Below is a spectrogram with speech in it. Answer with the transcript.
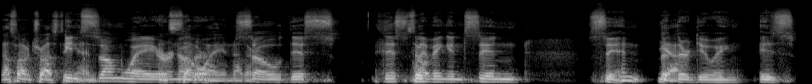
that's what I'm trusting in in. some way or In some another. way or another. So this this So- living in sin sin that Yeah. they're doing is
